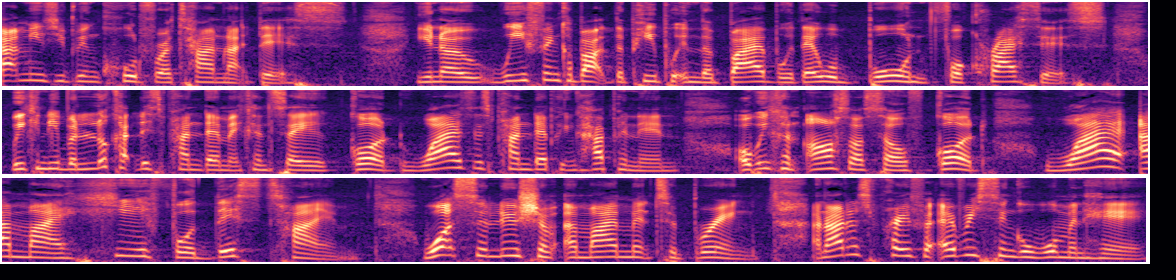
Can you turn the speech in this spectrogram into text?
That means you've been called for a time like this. You know, we think about the people in the Bible, they were born for crisis. We can even look at this pandemic and say, God, why is this pandemic happening? Or we can ask ourselves, God, why am I here for this time? What solution am I meant to bring? And I just pray for every single woman here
